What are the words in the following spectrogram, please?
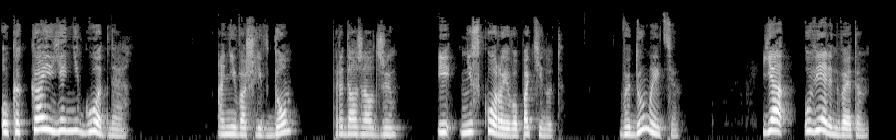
«О, какая я негодная!» Они вошли в дом, — продолжал Джим, — и не скоро его покинут. Вы думаете? Я уверен в этом.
